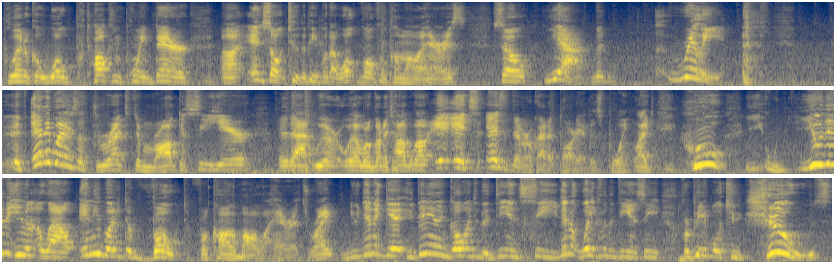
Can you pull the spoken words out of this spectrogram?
political woke talking point there, uh, insult to the people that won't vote for Kamala Harris. So, yeah, really, if anybody's a threat to democracy here that we're that we're going to talk about, it, it's it's the Democratic Party at this point. Like, who you, you didn't even allow anybody to vote for Kamala Harris, right? You didn't get you didn't even go into the DNC. You didn't wait for the DNC for people to choose.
